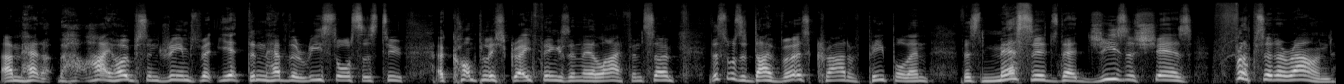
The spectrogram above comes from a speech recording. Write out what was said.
um, had high hopes and dreams but yet didn't have the resources to accomplish great things in their life. And so this was a diverse crowd of people. And this message that Jesus shares flips it around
